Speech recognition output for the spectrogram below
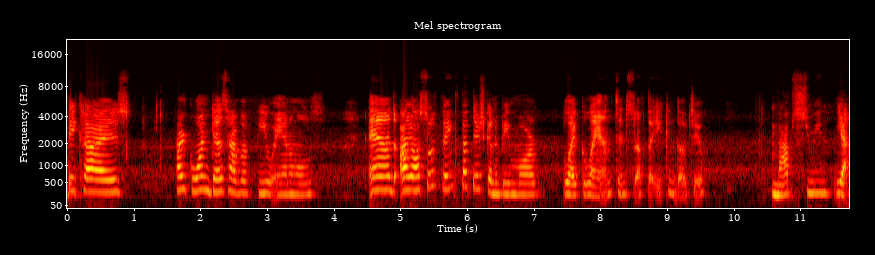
because ARK 1 does have a few animals. And I also think that there's going to be more, like, lands and stuff that you can go to. Maps, you mean? Yeah,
